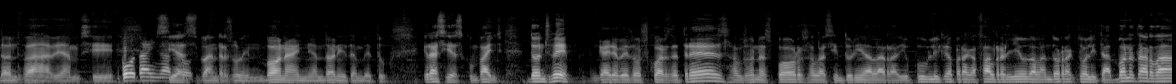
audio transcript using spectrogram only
Doncs va, aviam si, bon any si es van resolent. Bon any, Andoni, també tu. Gràcies, companys. Doncs bé, gairebé dos quarts de tres, al Zona Esports, a la sintonia de la ràdio pública, per agafar el relleu de l'Andorra Actualitat. Bona tarda.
